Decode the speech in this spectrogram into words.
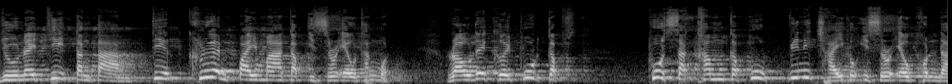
อยู่ในที่ต่างๆที่เคลื่อนไปมากับอิสราเอลทั้งหมด เราได้เคยพูดกับพูดสักคำกับผู้วินิจฉัยของอิสราเอลคนใด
